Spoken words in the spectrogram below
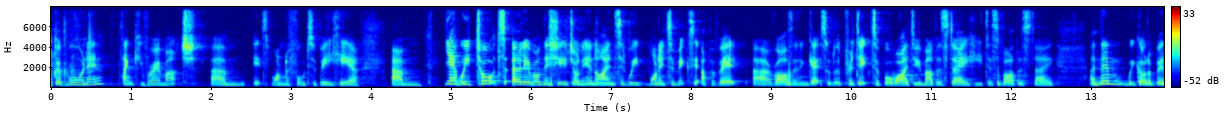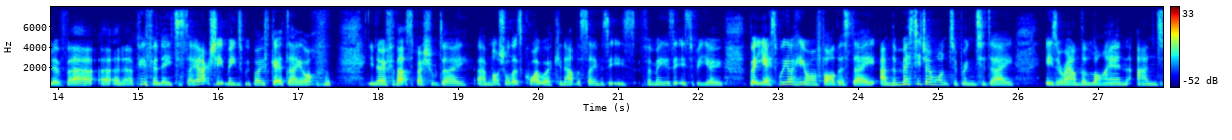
good morning. Thank you very much. Um, it's wonderful to be here. Um, yeah, we talked earlier on this year, Johnny and I, and said we wanted to mix it up a bit uh, rather than get sort of predictable. I do Mother's Day, he does Father's Day. And then we got a bit of uh, an epiphany to say, actually, it means we both get a day off, you know, for that special day. I'm not sure that's quite working out the same as it is for me as it is for you. But yes, we are here on Father's Day. And the message I want to bring today is around the lion and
